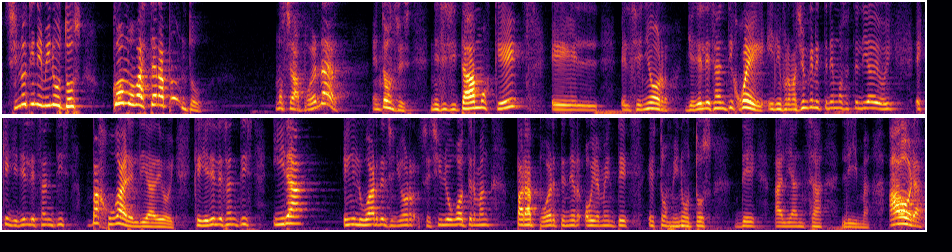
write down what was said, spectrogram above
Si no tiene minutos, ¿cómo va a estar a punto? No se va a poder dar. Entonces, necesitamos que el, el señor Yeriel de Santis juegue. Y la información que tenemos hasta el día de hoy es que Yeriel de Santis va a jugar el día de hoy. Que Yeriel de Santis irá en lugar del señor Cecilio Waterman para poder tener obviamente estos minutos de Alianza Lima. Ahora,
